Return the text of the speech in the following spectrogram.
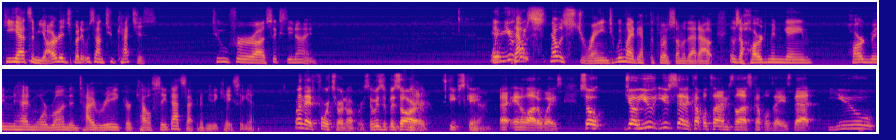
He had some yardage, but it was on two catches, two for uh, 69. When you- that was that was strange. We might have to throw some of that out. It was a Hardman game. Hardman had more run than Tyreek or Kelce. That's not going to be the case again. Well, they had four turnovers. It was a bizarre Yeah. Chiefs game uh, in a lot of ways. So, Joe, you you've said a couple times the last couple days that you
